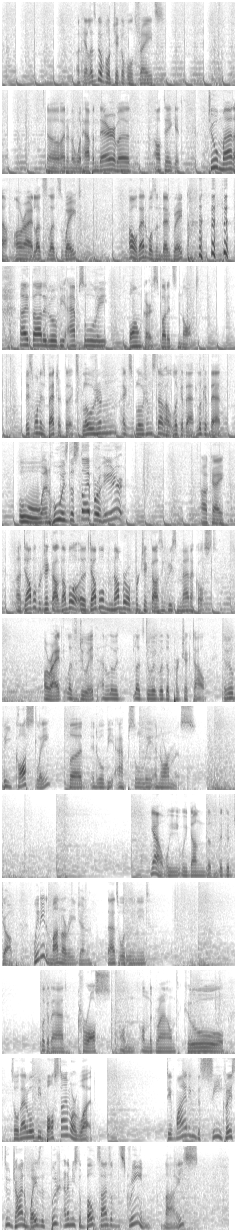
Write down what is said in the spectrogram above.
Okay, let's go for Jack of all trades. No, I don't know what happened there, but I'll take it. Two mana. All right, let's let's wait. Oh, that wasn't that great. I thought it will be absolutely bonkers, but it's not. This one is better. The explosion, explosion stuff. Oh, look at that. Look at that. Ooh, and who is the sniper here? Okay, a double projectile, double a double number of projectiles increase mana cost. All right, let's do it, and let's do it with the projectile. It will be costly, but it will be absolutely enormous. Yeah, we, we done the, the good job. We need a mana regen. That's what we need. Look at that. Cross on, on the ground. Cool. So that will be boss time or what? Dividing the sea creates two giant waves that push enemies to both sides of the screen. Nice.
